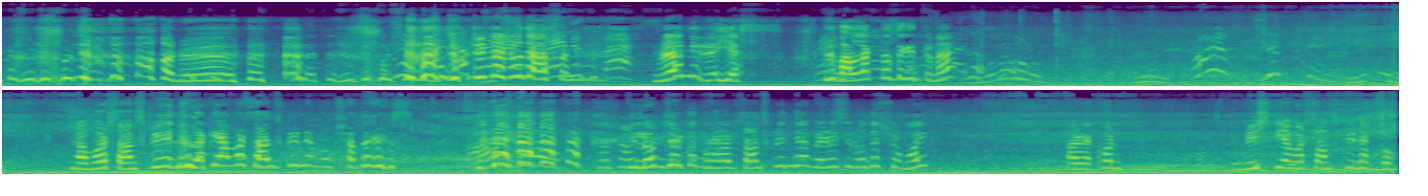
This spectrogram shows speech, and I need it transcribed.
একটা জুটি করছি জুটিটা সোজা আছে। ইয়েস কিন্তু ভালো লাগতেছে কিন্তু না? আমার সানস্ক্রিন নাকি আমার সানস্ক্রিনে মুখ সাদা কি লজ্জার কথা, আর সানস্ক্রিন দিয়ে বেরোইছি রোদের সময়। আর এখন বৃষ্টি, আমার সানস্ক্রিন একদম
